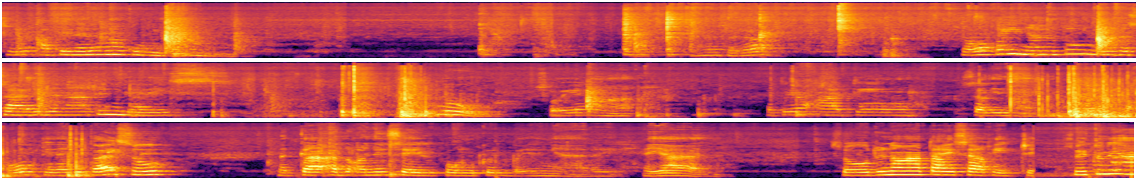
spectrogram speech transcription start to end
So, kape na lang ang kulang. Ang sarap. So, okay na. Luto na. Sasali na natin, guys. Oh. So, ayan nga. Ito yung ating salinan. Ako, tinan nyo guys, oh. Nagka-ano-ano yung cellphone ko. Ano ba yung nangyari? Ayan. So, doon na nga tayo sa kitchen. So, ito na yung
